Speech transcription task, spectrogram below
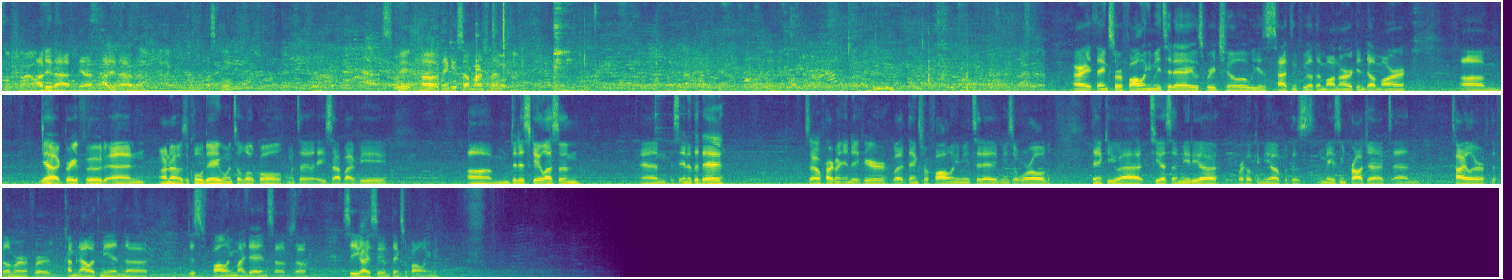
Something I'll do that. Yeah, I'll do that. Man. That's cool. Sweet. Uh, thank you so much, man. All right, thanks for following me today. It was pretty chill. We just had some food at the Monarch in Del Mar. Um, yeah, great food, and I don't know, it was a cool day. We went to local, went to ASAP IV, um, did a skate lesson. and it's the end of the day. So I'm probably gonna end it here. But thanks for following me today. It means the world. Thank you at TSM Media for hooking me up with this amazing project, and Tyler, the filmer, for coming out with me and uh, just following my day and stuff. So see you guys soon. Thanks for following me.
